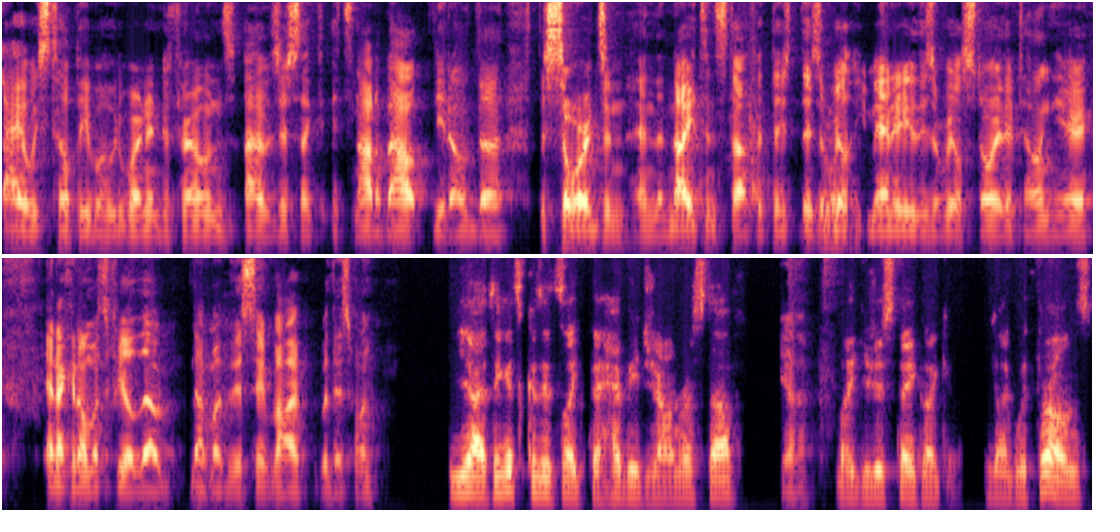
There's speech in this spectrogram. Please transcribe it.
I always tell people who weren't into Thrones, I was just like, it's not about you know the the swords and and the knights and stuff. There's there's a real humanity. There's a real story they're telling here, and I can almost feel that that might be the same vibe with this one. Yeah, I think it's because it's like the heavy genre stuff. Yeah, Like you just think like like with Thrones,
